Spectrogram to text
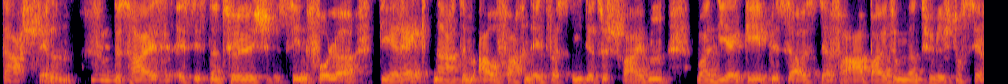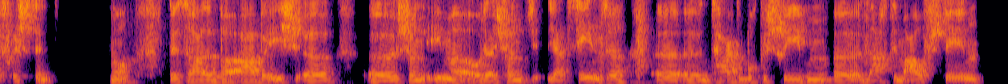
darstellen. Mhm. Das heißt, es ist natürlich sinnvoller, direkt nach dem Aufwachen etwas niederzuschreiben, weil die Ergebnisse aus der Verarbeitung natürlich noch sehr frisch sind. No? Deshalb habe ich äh, äh, schon immer oder schon Jahrzehnte äh, ein Tagebuch geschrieben äh, nach dem Aufstehen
